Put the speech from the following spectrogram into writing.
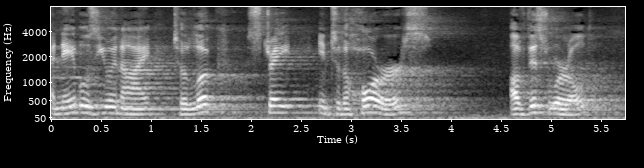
enables you and I to look straight into the horrors of this world,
